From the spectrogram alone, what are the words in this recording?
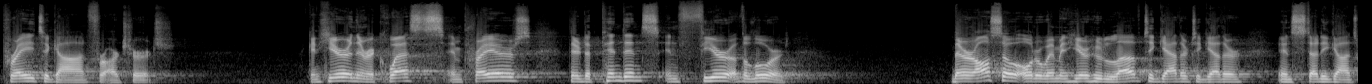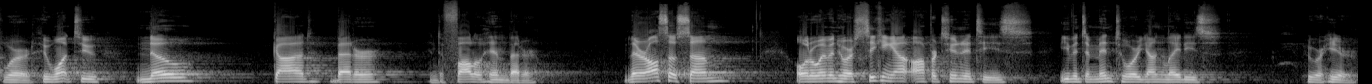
pray to God for our church. I can hear in their requests and prayers their dependence and fear of the Lord. There are also older women here who love to gather together and study God's Word, who want to know God better and to follow Him better. There are also some older women who are seeking out opportunities even to mentor young ladies who are here.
